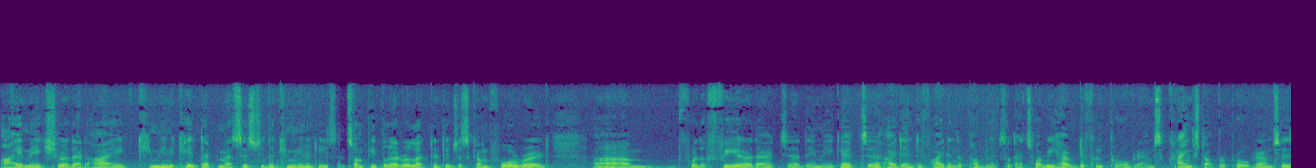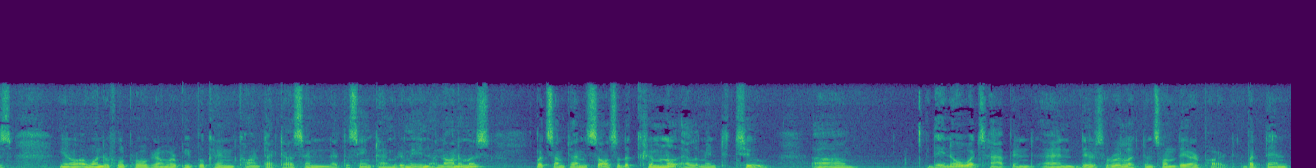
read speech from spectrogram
I make sure that I communicate that message to the communities. And some people are reluctant to just come forward um, for the fear that uh, they may get uh, identified in the public. So that's why we have different programs. Crime Stopper programs is, you know, a wonderful program where people can contact us and at the same time remain anonymous. But sometimes it's also the criminal element too. Um, they know what's happened and there's a reluctance on their part. But then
